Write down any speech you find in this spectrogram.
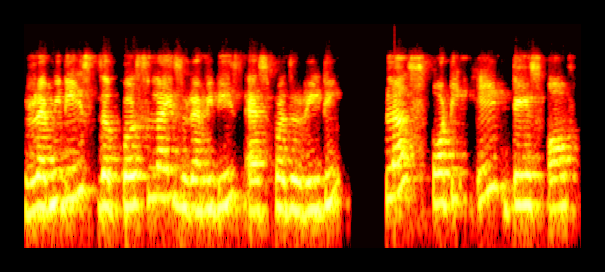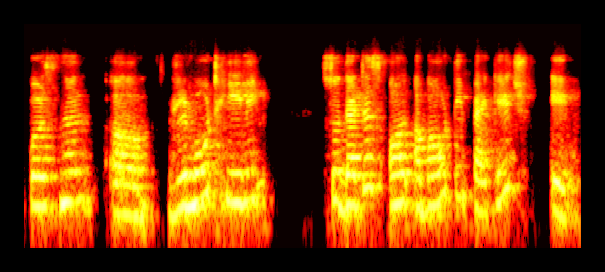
remedies, the personalized remedies as per the reading, plus 48 days of personal uh, remote healing. So that is all about the package A.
